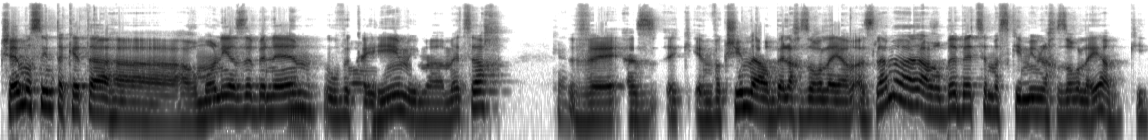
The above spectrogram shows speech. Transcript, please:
כשהם עושים את הקטע ההרמוני הזה ביניהם, הוא וקהים עם המצח, כן. ואז הם מבקשים מהרבה לחזור לים, אז למה הרבה בעצם מסכימים לחזור לים? כי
